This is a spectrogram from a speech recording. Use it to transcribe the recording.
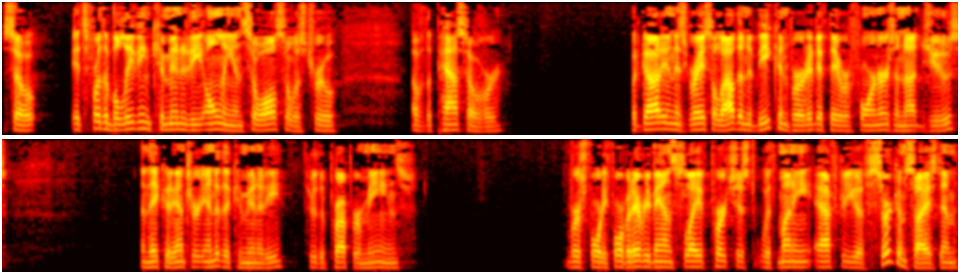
So it's for the believing community only, and so also was true of the Passover. But God in His grace allowed them to be converted if they were foreigners and not Jews. And they could enter into the community through the proper means. Verse 44, but every man's slave purchased with money after you have circumcised him,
